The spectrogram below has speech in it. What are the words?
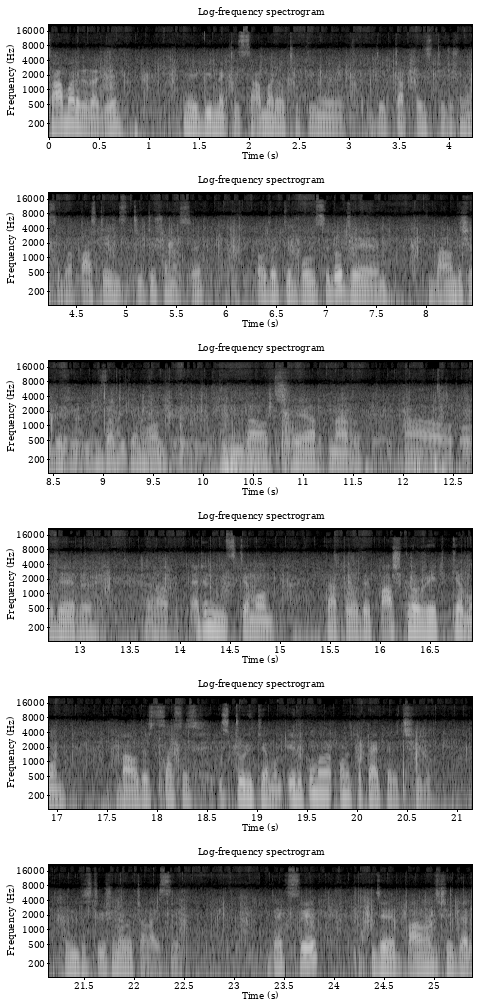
সামারের আগে মেবি নাকি সামারে হচ্ছে যে চারটা ইনস্টিটিউশন আছে বা পাঁচটা ইনস্টিটিউশন আছে, ওদেরকে বলছিল যে বাংলাদেশের রেজাল্ট কেমন? কিংবা হচ্ছে আপনার ওদের অ্যাটেন্ডেন্স কেমন? তারপর ওদের পাস করার রেট কেমন বা ওদের সাকসেস স্টোরি কেমন, এরকম অনেকটা টাইপের ছিল। ইনভেস্টিগেশন ওরা চালাইছে। দেখছে যে বাংলাদেশে এদের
